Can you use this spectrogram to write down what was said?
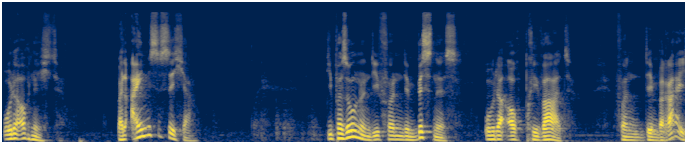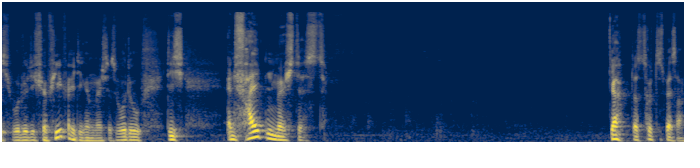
oder auch nicht. Weil eines ist sicher, die Personen, die von dem Business oder auch privat, von dem Bereich, wo du dich vervielfältigen möchtest, wo du dich entfalten möchtest, Ja, das trifft es besser.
